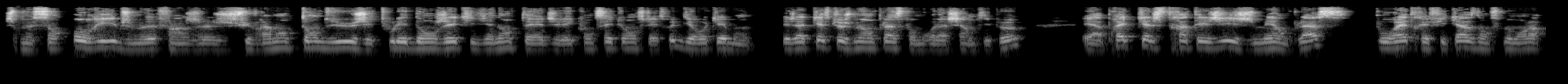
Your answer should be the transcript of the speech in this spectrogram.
je me sens horrible, je me, enfin, je suis vraiment tendu, j'ai tous les dangers qui viennent en tête, j'ai les conséquences, les trucs, dire, ok, bon, déjà, qu'est-ce que je mets en place pour me relâcher un petit peu? Et après, quelle stratégie je mets en place pour être efficace dans ce moment-là?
